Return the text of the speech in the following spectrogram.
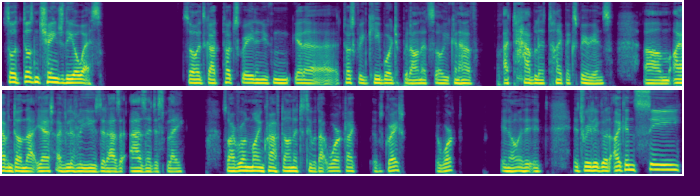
so it doesn't change the OS. So it's got touchscreen, and you can get a touchscreen keyboard to put on it, so you can have a tablet type experience. Um, I haven't done that yet. I've literally used it as a, as a display. So I've run Minecraft on it to see what that worked like. It was great. It worked. You know, it, it it's really good. I can see,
